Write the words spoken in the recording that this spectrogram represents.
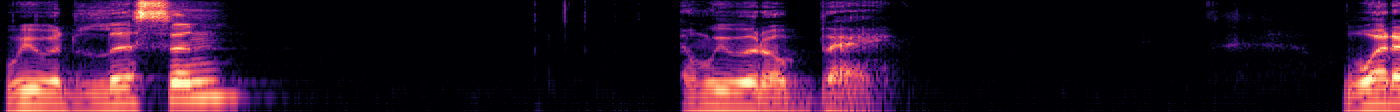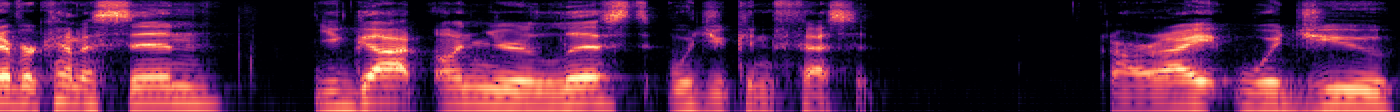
we would listen, and we would obey. Whatever kind of sin you got on your list, would you confess it? All right? Would you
